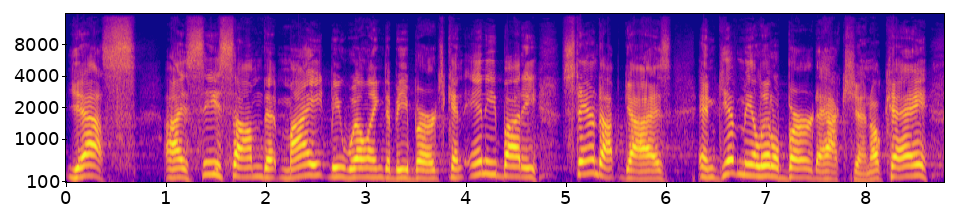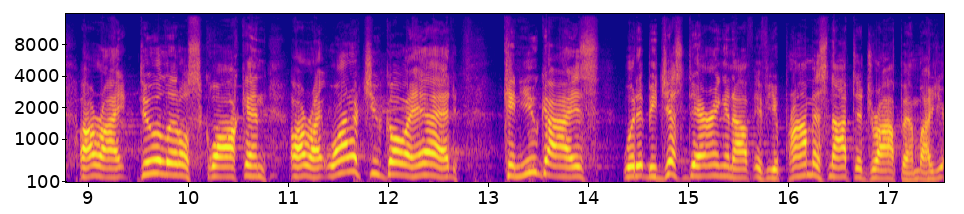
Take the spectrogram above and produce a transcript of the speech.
Yes, I see some that might be willing to be birds. Can anybody stand up, guys, and give me a little bird action, okay? All right, do a little squawking. All right, why don't you go ahead? Can you guys would it be just daring enough if you promise not to drop him? You,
